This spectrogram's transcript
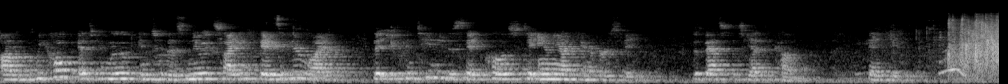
Um, we hope as you move into this new exciting phase of your life that you continue to stay close to Antioch University. The best is yet to come. Thank you.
